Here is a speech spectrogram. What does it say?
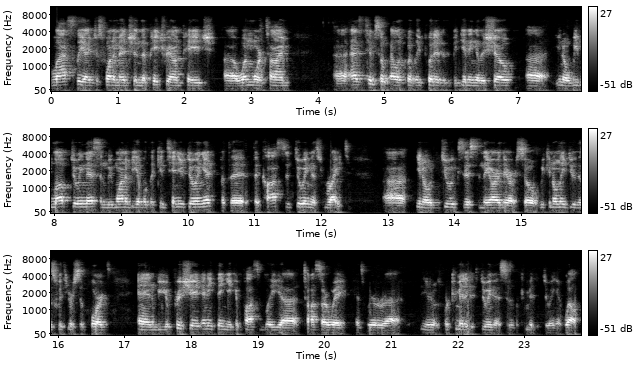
lastly, I just want to mention the Patreon page uh, one more time. Uh, as Tim so eloquently put it at the beginning of the show, uh, you know, we love doing this and we want to be able to continue doing it, but the, the costs of doing this right, uh, you know, do exist and they are there. So we can only do this with your support, and we appreciate anything you can possibly uh, toss our way as we're uh, you know we're committed to doing this and we're committed to doing it well.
